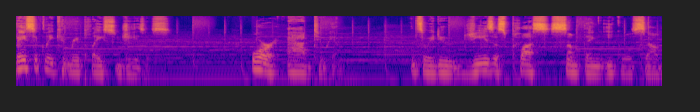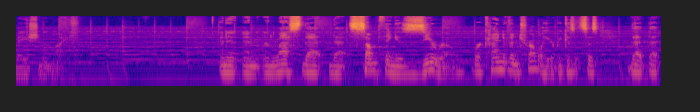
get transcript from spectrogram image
basically can replace Jesus or add to him. And so we do Jesus plus something equals salvation in life. And, and unless that, that something is zero, we're kind of in trouble here because it says that, that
